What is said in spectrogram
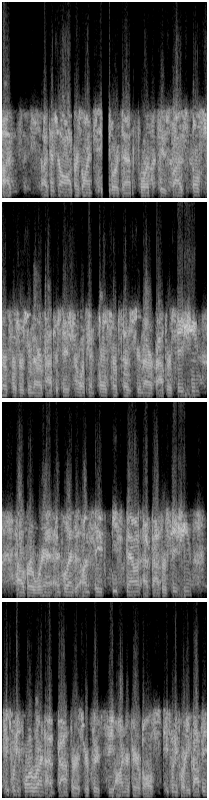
Attention all operators line two Bloor Danforth. Please advise full service has resumed at our Bathurst station. Once again, full service has resumed at our Bathurst station. However, we're going to implement it unsafe eastbound at Bathurst station. 224 run at Bathurst. You're cleared to see on your variables. 224, do you copy?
